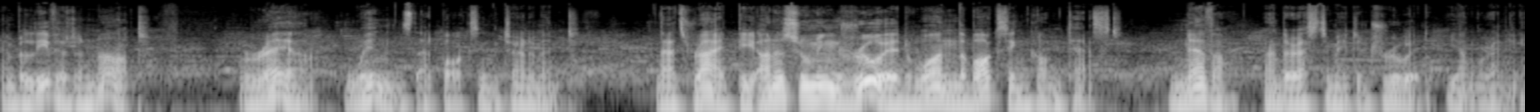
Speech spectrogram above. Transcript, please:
And believe it or not, Rhea wins that boxing tournament. That's right, the unassuming Druid won the boxing contest. Never underestimate a Druid, young Remy.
